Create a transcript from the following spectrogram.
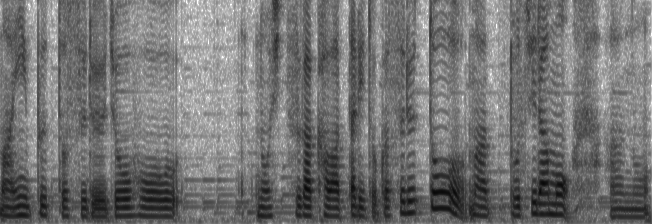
まあ、インプットする情報の質が変わったりとかすると、まあ、どちらもあの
